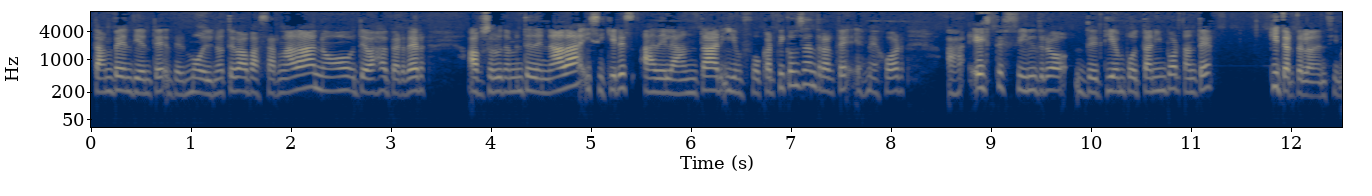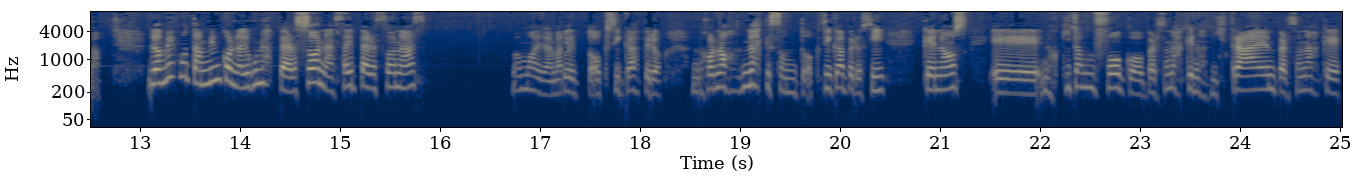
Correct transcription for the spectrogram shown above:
tan pendiente del móvil. No te va a pasar nada, no te vas a perder absolutamente de nada y si quieres adelantar y enfocarte y concentrarte es mejor a este filtro de tiempo tan importante quitártelo de encima. Lo mismo también con algunas personas. Hay personas vamos a llamarle tóxicas, pero a lo mejor no, es que son tóxicas, pero sí que nos, eh, nos quitan foco, personas que nos distraen, personas que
